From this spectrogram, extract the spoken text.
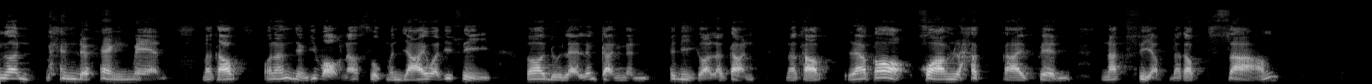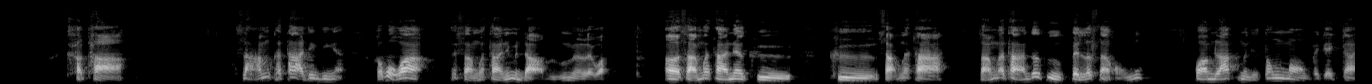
เงินเป็นเดอะแฮงแมนนะครับ เพราะนั้นอย่างที่บอกนะสุกมันย้ายวันที่สี่ ก็ดูแลเรื่องการเงินให้ดีก่อนแล้วกันนะครับ แล้วก็ความรักกลายเป็นนักเสียบนะครับสามคาถาสามคาถาจริงๆอะเขาบอกว่าสามคาถานี่มันดาบหรือมันอะไรวะเออสามคาถาเนี่ยคือคือสามคาถาสามคาถาก็คือเป็นลักษณะของความรักมันจะต้องมองไปไกล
